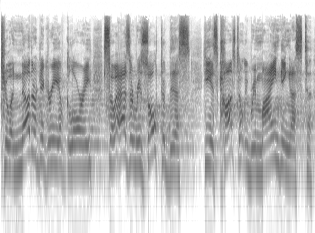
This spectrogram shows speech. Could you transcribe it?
to another degree of glory. So, as a result of this, he is constantly reminding us to,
